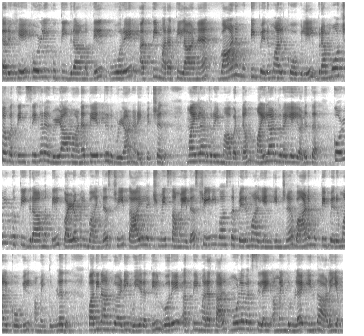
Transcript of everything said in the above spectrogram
அருகே கோழிக்குத்தி கிராமத்தில் ஒரே அத்தி மரத்திலான வானமுட்டி பெருமாள் கோவிலில் பிரம்மோற்சவத்தின் சிகர விழாவான தேர் திருவிழா நடைபெற்றது. மயிலாடுதுறை மாவட்டம் மயிலாடுதுறையை அடுத்த கோழிக்குத்தி கிராமத்தில் பழமை வாய்ந்த ஸ்ரீ தாயலட்சுமி சமேத ஸ்ரீனிவாச பெருமாள் என்கின்ற வானமுட்டி பெருமாள் கோவில் அமைந்துள்ளது. பதினான்கு அடி உயரத்தில் ஒரே அத்தி மரத்தால் மூலவர் சிலை அமைந்துள்ள இந்த ஆலயம்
